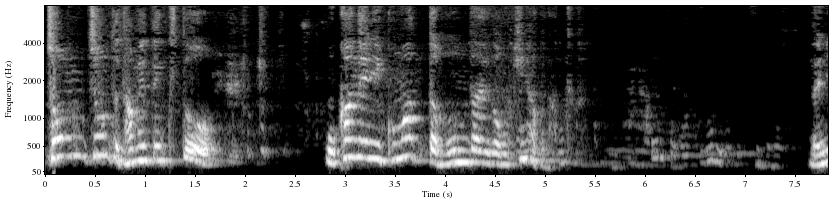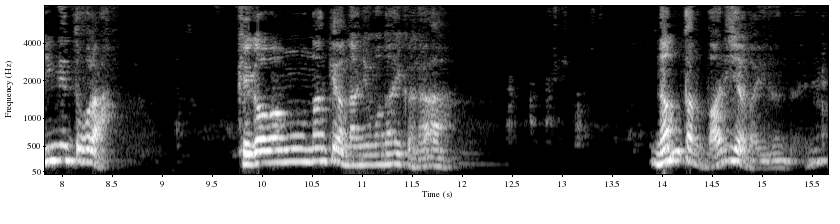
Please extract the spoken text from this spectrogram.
ちょんちょんって貯めていくと、お金に困った問題が起きなくなってくる。で人間ってほら、毛皮もなきゃ何もないから、なんかのバリアがいるんだよね。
